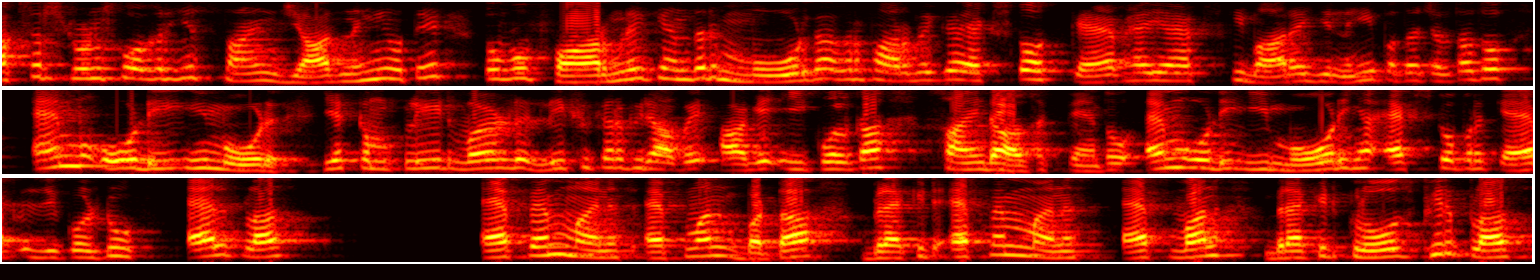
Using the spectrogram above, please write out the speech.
अक्सर स्टूडेंट्स को अगर ये साइन याद नहीं होते तो वो फार्मूले के अंदर मोड का, अगर फार्मूले का एक्स का कैप है या एक्स की बार है, ये नहीं पता चलता तो M O D E mode, ये कंप्लीट वर्ड लिख कर फिर आप आगे इक्वल का साइन डाल सकते हैं। तो M O D E mode या एक्स के ऊपर cap is equal to L plus F M minus F one बटा bracket F M minus F one bracket close फिर प्लस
